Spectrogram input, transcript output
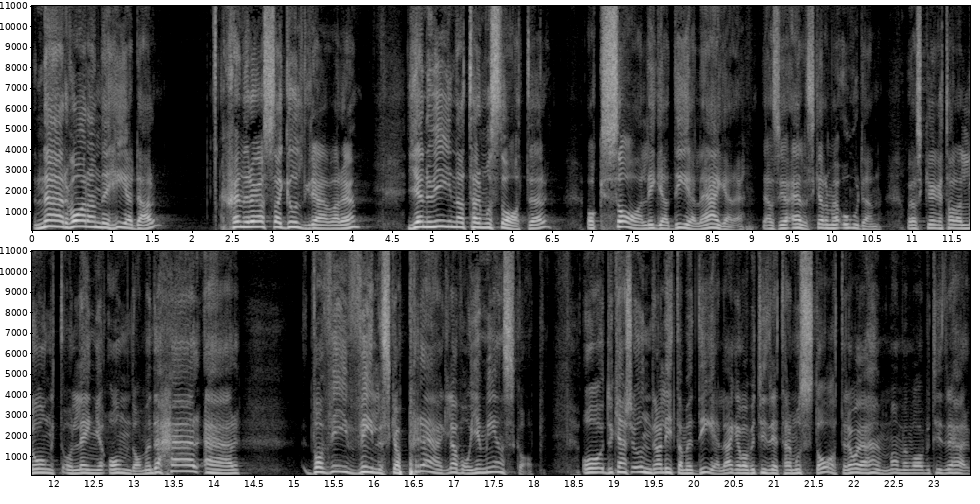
Närvarande herdar, generösa guldgrävare, genuina termostater och saliga delägare. Alltså jag älskar de här orden och jag ska tala långt och länge om dem. Men det här är vad vi vill ska prägla vår gemenskap. Och du kanske undrar lite med delägare, vad betyder det? Termostater, det har jag hemma, men vad betyder det här?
